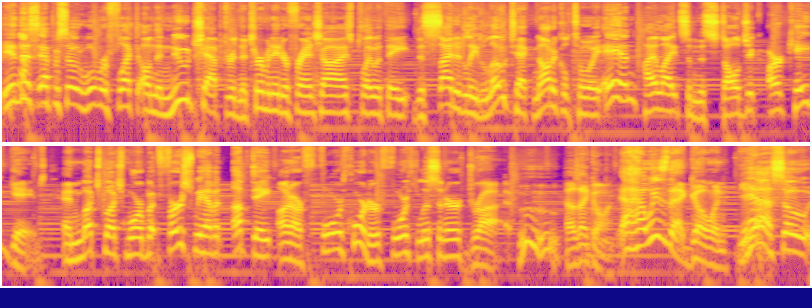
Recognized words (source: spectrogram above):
in this episode, we'll reflect on the new chapter in the Terminator franchise, play with a decidedly low tech nautical toy, and highlight some nostalgic arcade games, and much, much more. But first, we have an update on our fourth quarter, fourth listener drive. Ooh, how's that going? Yeah, How is that going? Yeah. so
